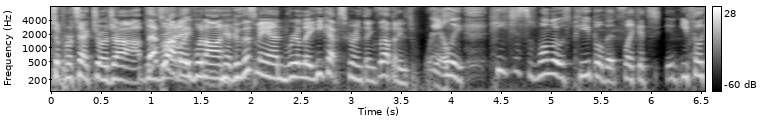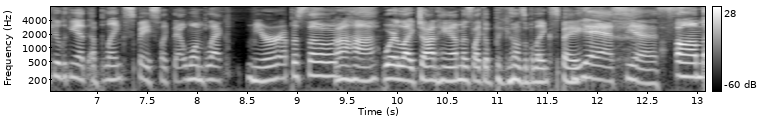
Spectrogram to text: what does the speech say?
to protect your job. That's what I believe went on here because this man really he kept screwing things up and he was really he just was one of those people that's like it's you feel like you're looking at a blank space like that one Black Mirror episode Uh-huh. where like John Hamm is like a becomes a blank space. yes, yes. Um,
